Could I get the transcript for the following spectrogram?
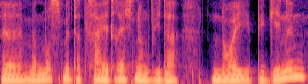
Äh, man muss mit der Zeitrechnung wieder neu beginnen.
